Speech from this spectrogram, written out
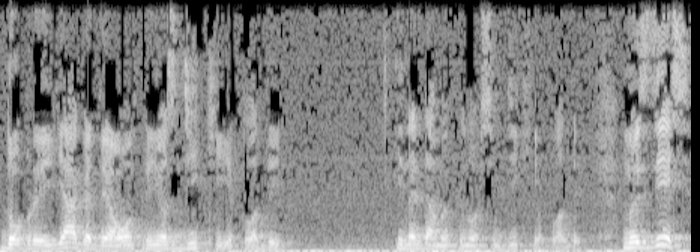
добрые ягоды, а он принес дикие плоды. Иногда мы приносим дикие плоды. Но здесь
